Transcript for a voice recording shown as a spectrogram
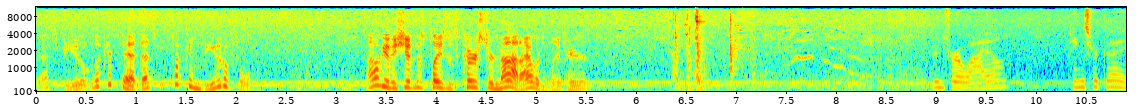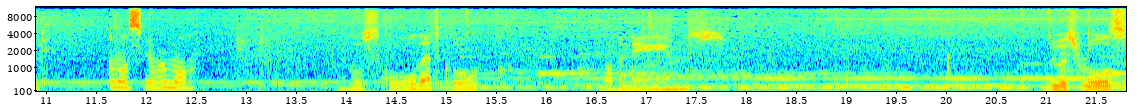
That's beautiful. Look at that. That's fucking beautiful. I don't give a shit if this place is cursed or not. I would live here. And for a while, things were good. Almost normal. A little school. That's cool. All the names. Lewis rules.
